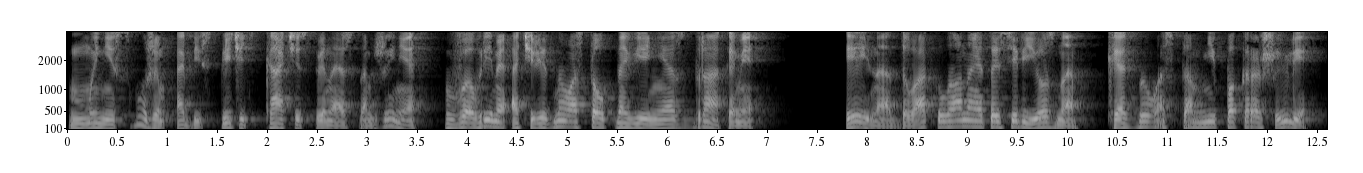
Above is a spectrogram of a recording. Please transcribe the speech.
Мы не сможем обеспечить качественное снабжение во время очередного столкновения с драками – Эйна, два клана – это серьезно. Как бы вас там ни покрошили.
